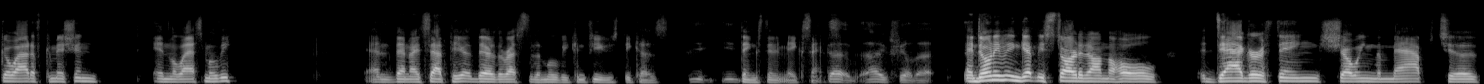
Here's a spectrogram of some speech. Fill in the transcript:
go out of commission in the last movie? And then I sat there, there the rest of the movie confused because You- you- things didn't make sense. that, I feel that. and don't even get me started on the whole dagger thing showing the map to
